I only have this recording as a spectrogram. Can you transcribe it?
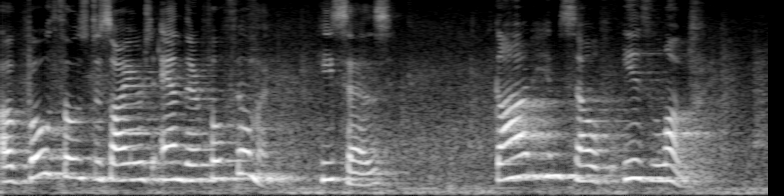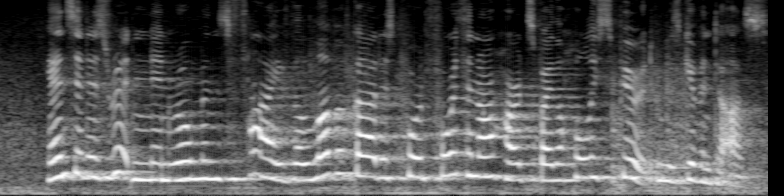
of both those desires and their fulfillment. He says, God Himself is love. Hence it is written in Romans 5 the love of God is poured forth in our hearts by the Holy Spirit who is given to us.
